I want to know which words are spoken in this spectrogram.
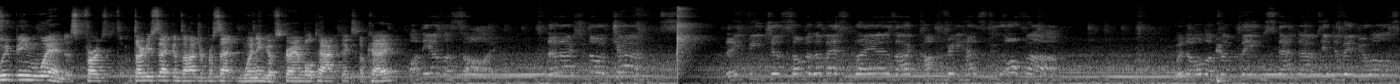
Sweeping win. First 30 seconds, 100% winning of scramble tactics. Okay. On the other side, the national champs. They feature some of the best players our country has to offer. With all of them being standout individuals,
